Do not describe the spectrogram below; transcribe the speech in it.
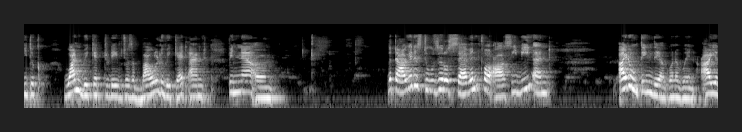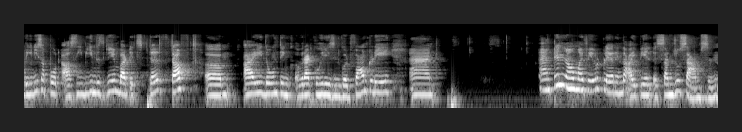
he took one wicket today which was a bowled wicket and പിന്നെ the target is two zero seven four R C B and I don't think they are gonna win. I really support RCB in this game, but it's tough. tough. Um, I don't think Virat Kohli is in good form today, and until now, my favorite player in the IPL is Sanju Samson.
